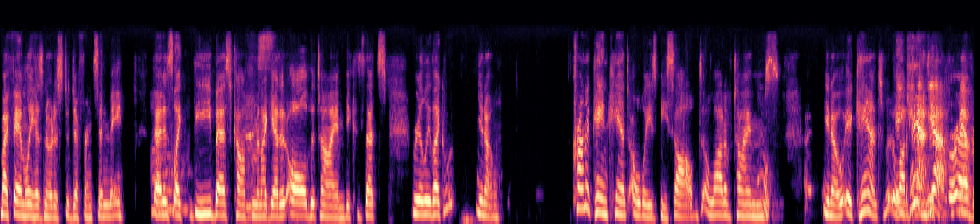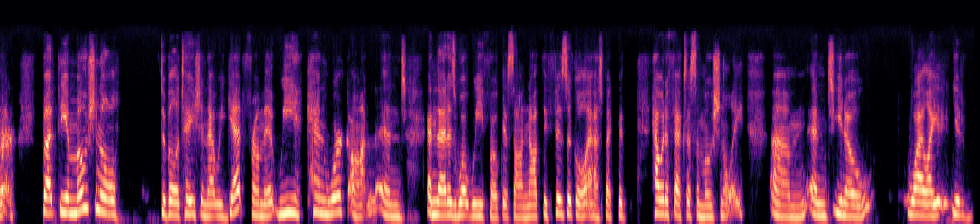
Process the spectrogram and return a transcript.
my family has noticed a difference in me. That is like Oh. the best compliment. I get it all the time because that's really like, you know, chronic pain can't always be solved. A lot of times, you know, it can't. A lot of can, times it's yeah, yeah. forever. But the emotional debilitation that we get from it, we can work on. And and that is what we focus on, not the physical aspect, but how it affects us emotionally. Um, and you know, while I you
